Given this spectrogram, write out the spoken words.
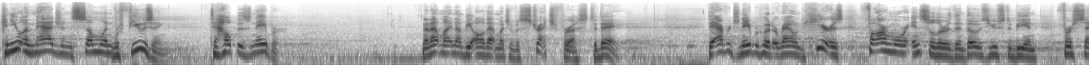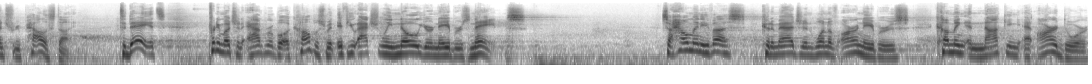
Can you imagine someone refusing to help his neighbor? Now, that might not be all that much of a stretch for us today. The average neighborhood around here is far more insular than those used to be in first century Palestine. Today, it's pretty much an admirable accomplishment if you actually know your neighbor's names. So, how many of us could imagine one of our neighbors coming and knocking at our door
